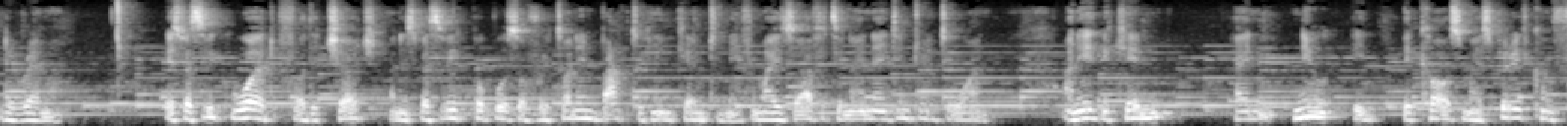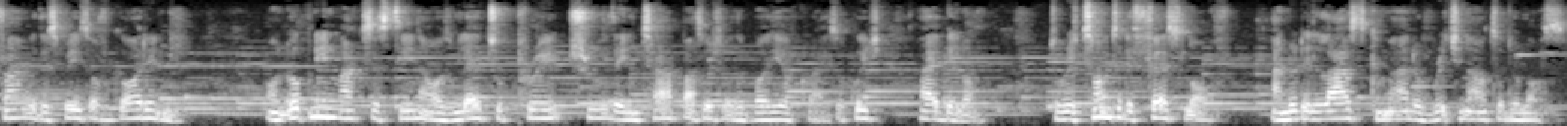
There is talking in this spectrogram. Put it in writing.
the Rhema. A specific word for the church and a specific purpose of returning back to Him came to me from Isaiah 59 19 21. And it became, I knew it because my spirit confirmed with the Spirit of God in me. On opening Mark 16, I was led to pray through the entire passage of the body of Christ, of which I belong, to return to the first love and do the last command of reaching out to the lost.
